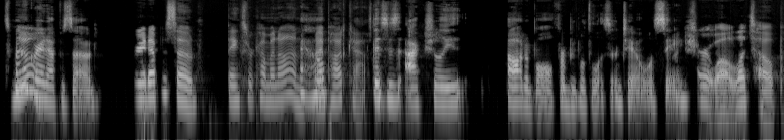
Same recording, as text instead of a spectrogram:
it's been no. a great episode great episode. Thanks for coming on my podcast. this is actually audible for people to listen to. We'll see. I'm sure it will. Let's hope.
